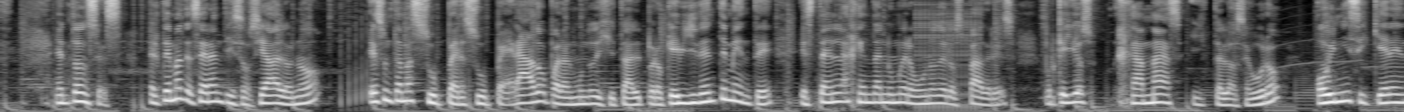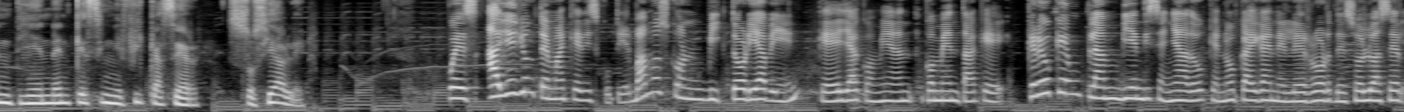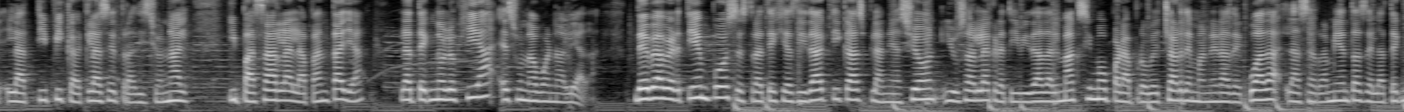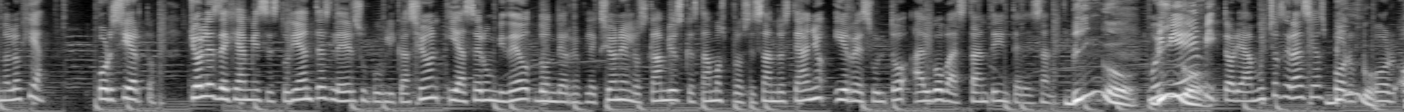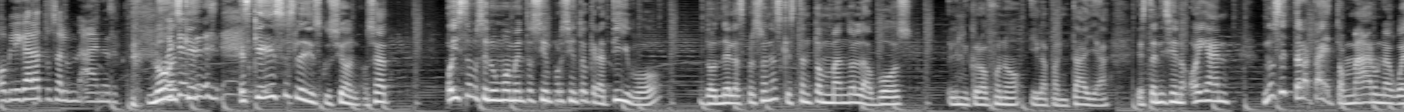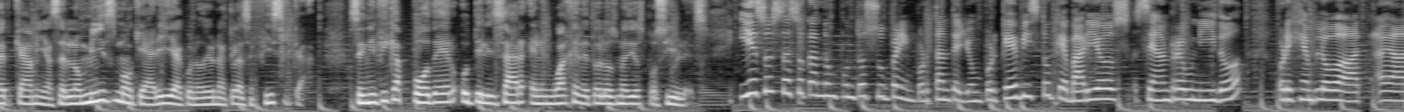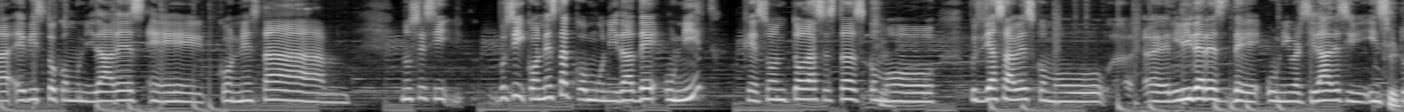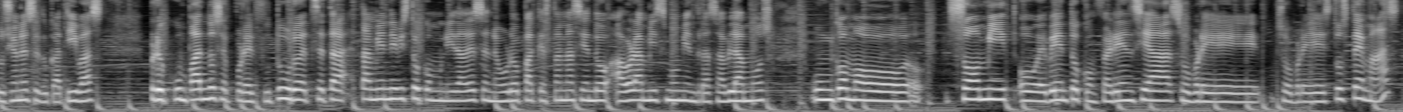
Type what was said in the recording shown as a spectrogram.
Entonces, el tema de ser antisocial o no es un tema súper superado para el mundo digital, pero que evidentemente está en la agenda número uno de los padres, porque ellos jamás, y te lo aseguro, hoy ni siquiera entienden qué significa ser sociable. Pues ahí hay un tema que discutir. Vamos con Victoria Bean, que ella comenta que creo que un plan bien diseñado que no caiga en el error de solo hacer la típica clase tradicional y pasarla a la pantalla, la tecnología es una buena aliada. Debe haber tiempos, estrategias didácticas, planeación y usar la creatividad al máximo para aprovechar de manera adecuada las herramientas de la tecnología. Por cierto, yo les dejé a mis estudiantes leer su publicación y hacer un video donde reflexionen los cambios que estamos procesando este año y resultó algo bastante interesante. ¡Bingo! Muy bingo. bien, Victoria. Muchas gracias por, por, obligar a tus alumnos. Ah, no, no es, que, es que esa es la discusión. O sea, hoy estamos en un momento 100% creativo donde las personas que están tomando la voz, el micrófono y la pantalla están diciendo, oigan, no se trata de tomar una webcam y hacer lo mismo que haría cuando doy una clase física. Significa poder utilizar el lenguaje de todos los medios posibles. Y eso estás tocando un punto súper importante, John, porque he visto que varios se han reunido. Por ejemplo, he visto comunidades eh, con esta, no sé si, pues sí, con esta comunidad de UNID que son todas estas como, sí. pues ya sabes, como eh, líderes de universidades y instituciones sí. educativas preocupándose por el futuro, etcétera. También he visto comunidades en Europa que están haciendo ahora mismo, mientras hablamos, un como summit o evento, conferencia sobre, sobre estos temas.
